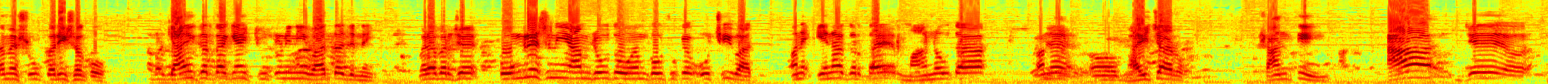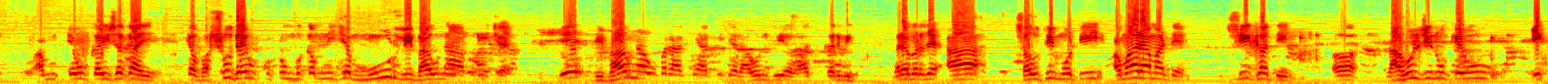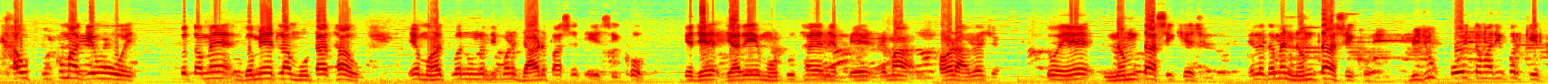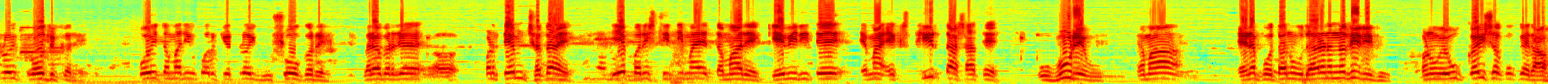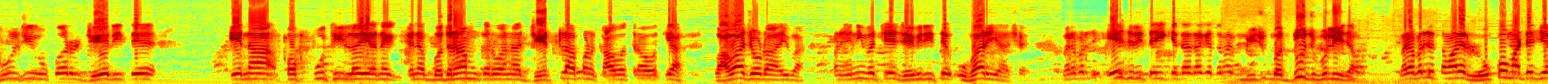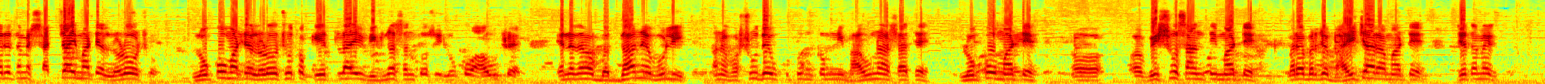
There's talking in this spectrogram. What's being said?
તમે શું કરી શકો? ક્યાંય કરતા ક્યાંય ચૂંટણીની વાત જ નહીં. બરાબર છે? કોંગ્રેસની આમ જોઉં તો હું એમ કહું છું કે ઓછી વાત. અને એના કરતાં માનવતા અને ભાઈચારો શાંતિ આ જે આમ એવું કહી શકાય કે વસુદેવ કુટુંબકમની જે મૂળ વિભાવના આપણી છે એ વિભાવના ઉપર આખી આખી જે રાહુલજીએ વાત કરવી, બરાબર છે? આ સૌથી મોટી અમારા માટે શીખ હતી. રાહુલજીનું કેવું, એક ખાવ ટૂંકમાં કેવું હોય, તો તમે ગમે એટલા મોટા થાવ, એ મહત્વનું નથી, પણ ઝાડ પાસેથી એ શીખો કે જે, જ્યારે એ મોટું થાય અને એમાં ફળ આવે છે, તો એ નમતા શીખે છે. એટલે તમે નમતા શીખો. બીજું કોઈ તમારી ઉપર કેટલોય ક્રોધ કરે. કોઈ તમારી ઉપર કેટલોય ગુસ્સો કરે, બરાબર છે? પણ તેમ છતાંય એ પરિસ્થિતિમાં એ તમારે કેવી રીતે એમાં એક સ્થિરતા સાથે ઊભું રહેવું, એમાં એણે પોતાનું ઉદાહરણ નથી દીધું. પણ હું એવું કહી શકું કે રાહુલજી ઉપર જે રીતે એના પપ્પુથી લઈ અને એને બદનામ કરવાના જેટલા પણ કાવતરાઓ ત્યાં વાવાઝોડા આવ્યા, પણ એની વચ્ચે જેવી રીતે ઊભા રહ્યા છે, બરાબર એ જ રીતે એ કહેતા હતા કે તમે બીજું બધું જ ભૂલી જાઓ. બરાબર છે? તમારે લોકો માટે જ્યારે તમે સચ્ચાઈ માટે લડો છો, લોકો માટે લડો છો, તો કેટલાય વિઘ્ન સંતોષી લોકો આવશે. એને તમે બધાને ભૂલી અને વસુદેવ કુટુંબકમની ભાવના સાથે લોકો માટે વિશ્વ શાંતિ માટે, બરાબર છે? ભાઈચારા માટે, જે તમે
